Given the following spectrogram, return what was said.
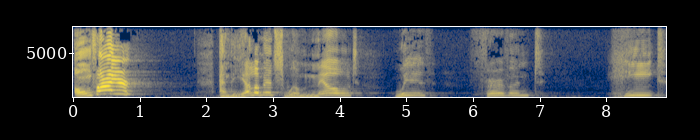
on fire. And the elements will melt with fervent heat.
